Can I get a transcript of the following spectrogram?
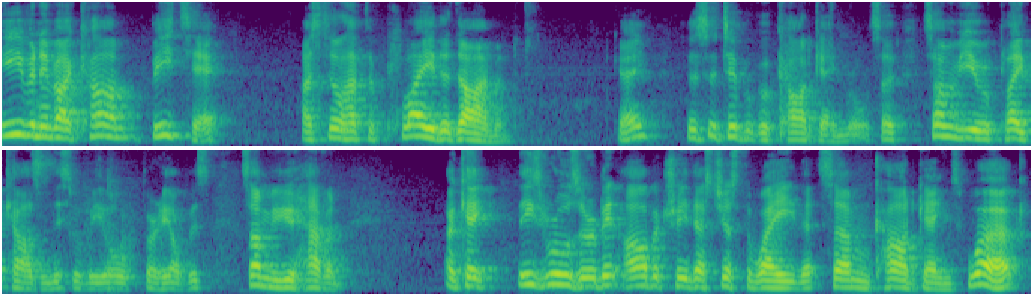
even if I can't beat it, I still have to play the diamond. Okay, this is a typical card game rule. So some of you have played cards, and this will be all very obvious. Some of you haven't. Okay, these rules are a bit arbitrary. That's just the way that some card games work.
